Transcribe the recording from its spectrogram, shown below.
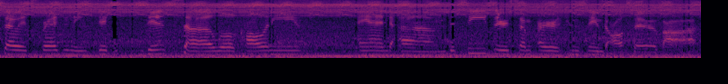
so it spreads in these dense uh, little colonies and um, the seeds are some are consumed also by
